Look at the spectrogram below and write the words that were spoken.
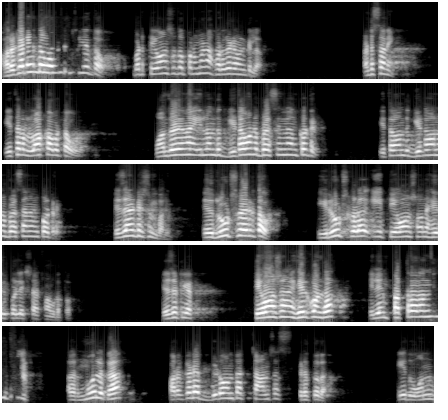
ಹೊರಗಡೆಯಿಂದ ಹೊರಗಡೆ ಬಟ್ ತೇವಾಂಶದ ಪ್ರಮಾಣ ಹೊರಗಡೆ ಹೊಂಟಿಲ್ಲ. ಅಂಡರ್ಸ್ಟ್ಯಾಂಡಿಂಗ್ ಈ ತರ ಲಾಕ್ ಆಗ್ಬಿಟ್ಟವು. ಒಂದ್ ವೇಳೆ ಇಲ್ಲೊಂದು ಗಿಡವನ್ನು ಬೆಳೆಸಿನ ಅನ್ಕೊಟ್ರಿ ಈ ತರ ಒಂದು ಗಿಡವನ್ನು ಬೆಳೆಸಿನ ಅನ್ಕೊಟ್ರಿ ಇಸಂಟ್ ಸಿಂಬಲ್ ಈ ರೂಟ್ಸ್ ಇರ್ತಾವ. ಈ ರೂಟ್ಸ್ಗಳು ಈ ತೇವಾಂಶವನ್ನು ಹೀರ್ಕೊಳ್ಳಿಕ್ ಸ್ಟಾರ್ಟ್ ಮಾಡ್ಬಿಡ್ತಾವ. ಇಸ್ ಇಟ್ ತೇವಾಂಶವನ್ನು ಹೀರ್ಕೊಂಡು ಇಲ್ಲಿನ ಪತ್ರ ಅದ್ರ ಮೂಲಕ ಹೊರಗಡೆ ಬಿಡುವಂತ ಚಾನ್ಸಸ್ ಇರ್ತದ. ಇದು ಒಂದ್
